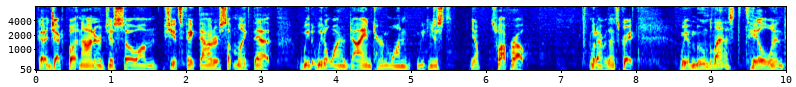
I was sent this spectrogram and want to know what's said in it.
Got a eject button on her just so um she gets faked out or something like that. We, we don't want her dying turn one. We can just, you know, swap her out. Whatever, that's great. We have Moonblast, Tailwind,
